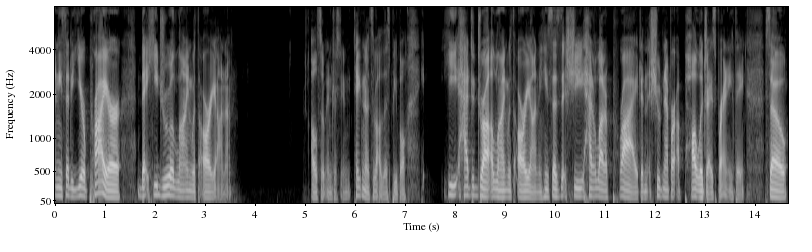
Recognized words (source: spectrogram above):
And he said a year prior that he drew a line with Ariana also interesting. Take notes about this, people. He had to draw a line with Ariana. He says that she had a lot of pride and that she would never apologize for anything. So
